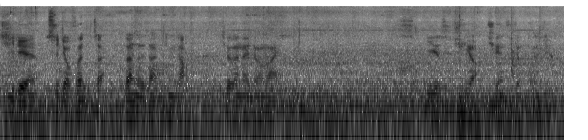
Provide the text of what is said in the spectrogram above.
七点十九分在淡水站停靠，谢谢大家，拜拜。也是需要签字的东西。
